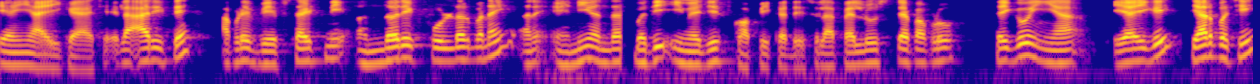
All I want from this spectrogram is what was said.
એ અહીંયા આવી ગયા છે. એટલે આ રીતે આપણે વેબસાઇટની અંદર એક ફોલ્ડર બનાવી અને એની અંદર બધી ઇમેજીસ કોપી કરી દઈશું. એટલે આ પહેલું સ્ટેપ આપણું થઈ ગયું, અહીંયા એ આવી ગઈ. ત્યાર પછી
